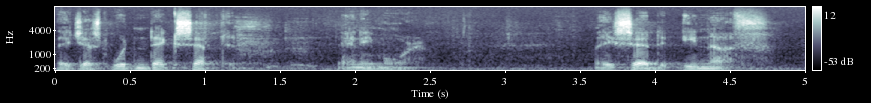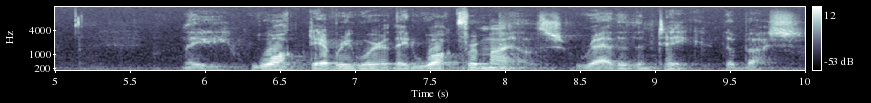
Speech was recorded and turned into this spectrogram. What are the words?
They just wouldn't accept it anymore. They said, enough. They walked everywhere. They'd walk for miles rather than take the bus.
